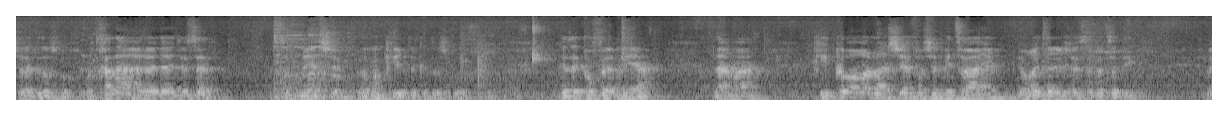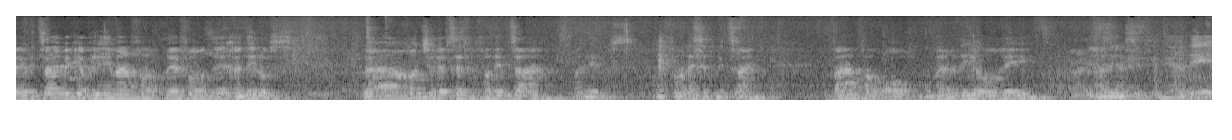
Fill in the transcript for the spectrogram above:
של הקדוש ברוך הוא. בהתחלה לא ידע את יוסף. בסוף מי השם? לא מכיר את הקדוש ברוך הוא. כזה כופר נהיה. למה? כי כל השפע של מצרים יורד דרך יוסף הצדיק. ומצרים מקבלים מאיפה? דרך הנילוס. והארון של יוסף איפה נמצא? בנילוס. הוא מפרנס את מצרים. בא פרעה, אומר לי אורי, ואני עשיתי לי. אני,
